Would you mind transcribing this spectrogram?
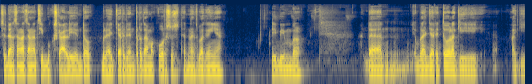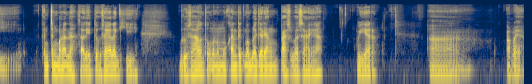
sedang sangat-sangat sibuk sekali untuk belajar dan terutama kursus dan lain sebagainya di bimbel. Dan belajar itu lagi lagi kenceng banget lah saat itu. Saya lagi berusaha untuk menemukan ritme belajar yang pas buat saya biar uh, apa ya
